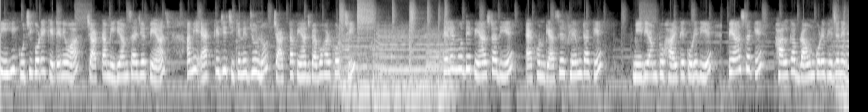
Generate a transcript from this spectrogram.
মিহি কুচি করে কেটে নেওয়া চারটা মিডিয়াম সাইজের পেঁয়াজ। আমি এক কেজি চিকেনের জন্য চারটা পেঁয়াজ ব্যবহার করছি। তেলের মধ্যে পেঁয়াজটা দিয়ে এখন গ্যাসের ফ্লেমটাকে মিডিয়াম টু হাইতে করে দিয়ে পেঁয়াজটাকে হালকা ব্রাউন করে ভেজে নেব।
